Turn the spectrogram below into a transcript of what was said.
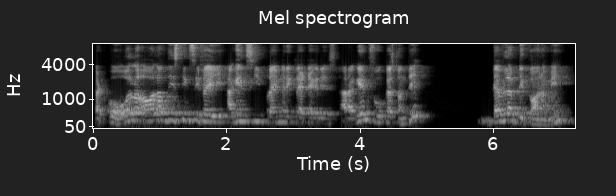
But all, all of these things, if I again see primary categories, are again focused on the developed economy,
